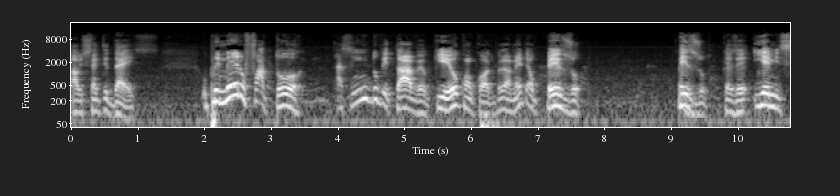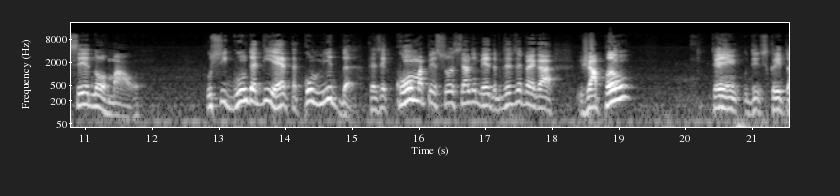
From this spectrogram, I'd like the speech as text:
aos 110. O primeiro fator, assim, indubitável, que eu concordo plenamente, é o peso. Peso. quer dizer, IMC normal. O segundo é dieta, comida, quer dizer, como a pessoa se alimenta. Porque se você pegar Japão, tem descrito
